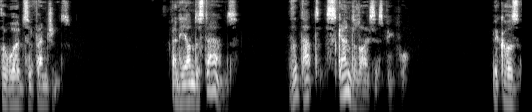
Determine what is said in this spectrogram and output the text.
the words of vengeance. And he understands that that scandalizes people. Because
